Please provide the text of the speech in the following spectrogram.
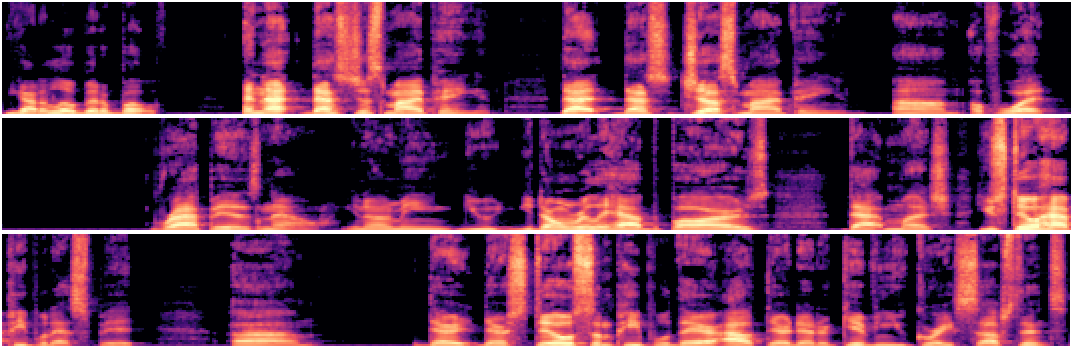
you got a little bit of both, and that that's just my opinion. That that's just my opinion um, of what rap is now. You know what I mean? You you don't really have the bars that much. You still have people that spit. Um, there there's still some people there out there that are giving you great substance.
